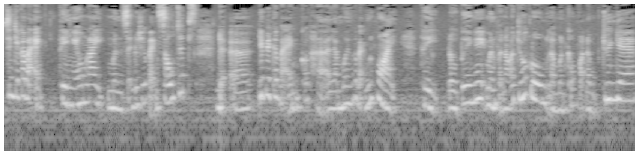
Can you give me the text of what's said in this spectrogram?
Xin chào các bạn, thì ngày hôm nay mình sẽ đưa cho các bạn 6 tips để à, giúp cho các bạn có thể làm quen với các bạn nước ngoài. Thì đầu tiên ấy, mình phải nói trước luôn là mình không phải là một chuyên gia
